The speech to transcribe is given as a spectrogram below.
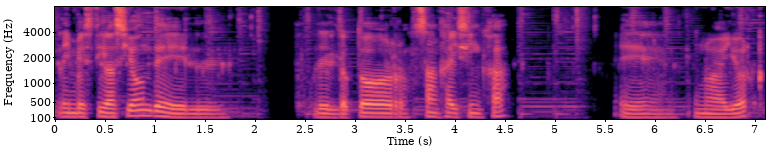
la investigación del, del doctor Sanjay Sinha eh, en Nueva York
